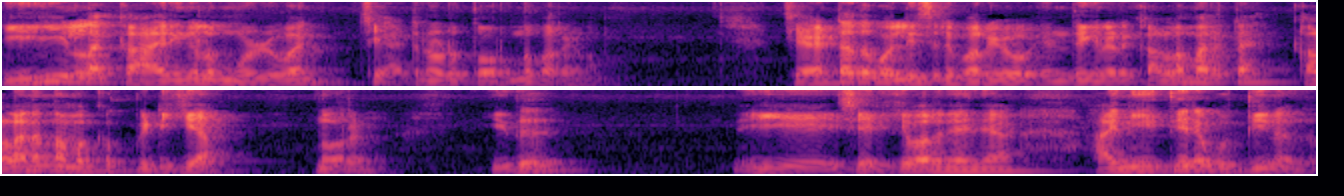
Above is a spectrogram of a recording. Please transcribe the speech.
ഈ ഉള്ള കാര്യങ്ങൾ മുഴുവൻ ചേട്ടനോട് തുറന്നു പറയണം. ചേട്ടത് പോലീസിൽ പറയുമോ എന്തെങ്കിലും കള്ളം വരട്ടെ കള്ളനെ നമുക്ക് പിടിക്കാം എന്ന് പറയുന്നു ഇത് ഈ ശരിക്കും പറഞ്ഞു കഴിഞ്ഞാൽ അനീതിയുടെ ബുദ്ധിനത്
